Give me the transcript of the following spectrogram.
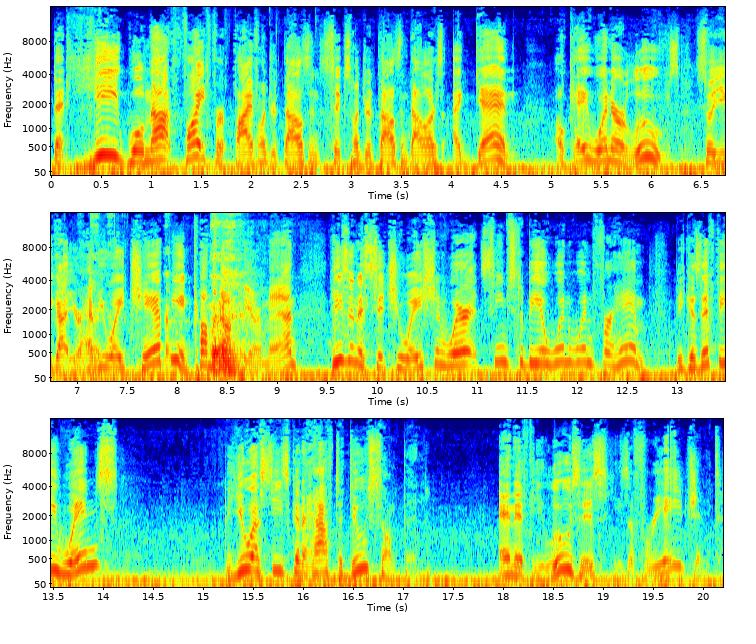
that he will not fight for $500,000, $600,000 again. Okay, win or lose. So you got your heavyweight champion coming up here, man. He's in a situation where it seems to be a win win for him because if he wins, the UFC's going to have to do something. And if he loses, he's a free agent.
